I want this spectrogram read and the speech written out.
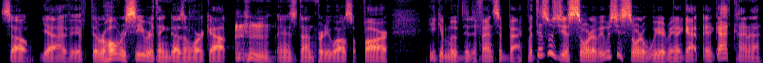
So yeah, if, if the whole receiver thing doesn't work out, and it's done pretty well so far, he can move the defensive back. But this was just sort of it was just sort of weird, man. It got it got kind of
